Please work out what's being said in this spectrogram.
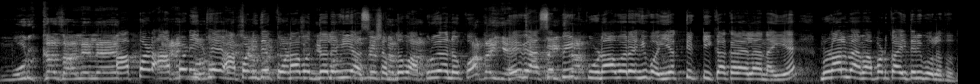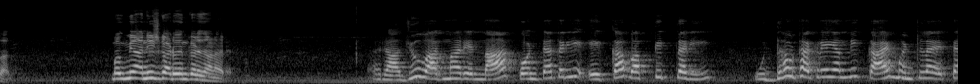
मूर्ख झालेले आपण आपण इथे आपण इथे कोणाबद्दलही असे शब्द. वापरूया नको. हे व्यासपीठ कुणावरही वैयक्तिक टीका करायला नाहीये. मृणाल मॅम आपण काहीतरी बोलत होतात. मग मी अनिश गाडवेंकडे जाणार आहे. राजू वाघमारेंना कोणत्या तरी एका बाबतीत तरी उद्धव ठाकरे यांनी काय म्हटलंय ते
